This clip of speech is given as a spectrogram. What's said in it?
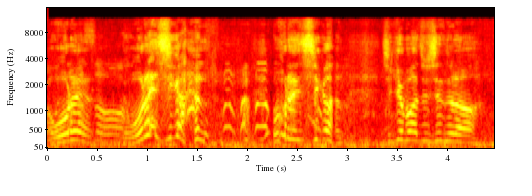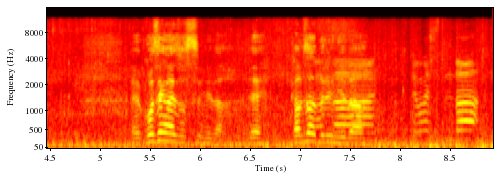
오랜 잡았어? 오랜 시간 오랜 시간 지켜봐 주시느라 네, 고생하셨습니다 네 감사드립니다 감사합니다. 수고하셨습니다.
